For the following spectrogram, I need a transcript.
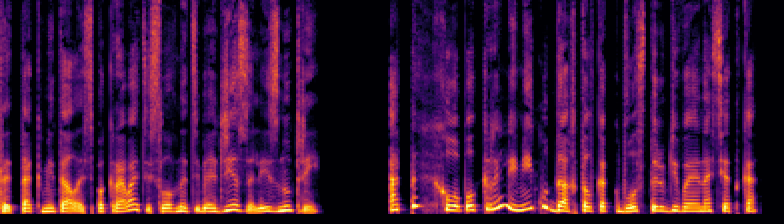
Ты так металась по кровати, словно тебя резали изнутри. А ты хлопал крыльями и кудахтал, как властолюбивая наседка.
